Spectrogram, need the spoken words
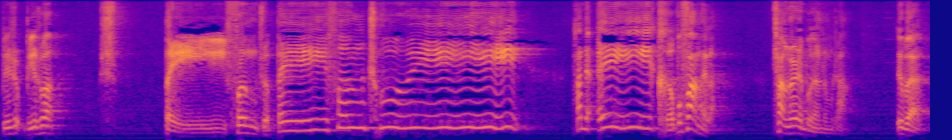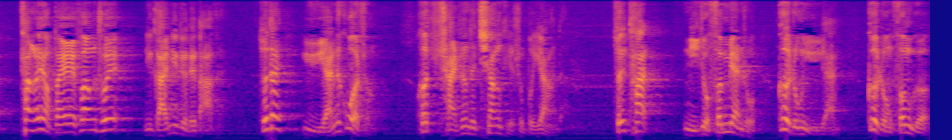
比如说比如说，北风这，北风吹。他那 A 可不放开了，唱歌你不能这么唱，对不对？唱歌像北风吹，你赶紧就得打开。所以，它语言的过程和产生的腔体是不一样的。所以，它你就分辨出各种语言、各种风格，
